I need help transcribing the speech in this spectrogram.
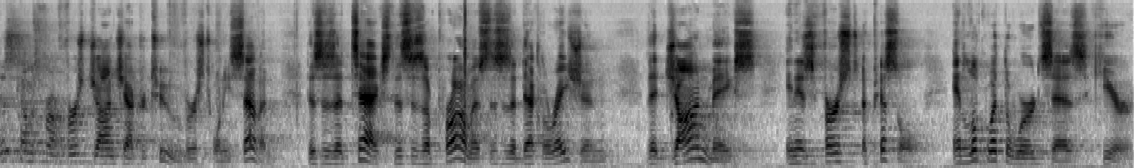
this comes from 1 John chapter 2, verse 27. This is a text, this is a promise, this is a declaration that John makes in his first epistle. And look what the word says here.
